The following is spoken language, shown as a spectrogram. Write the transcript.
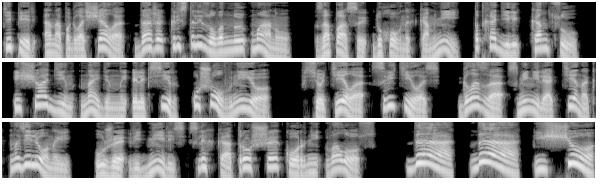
Теперь она поглощала даже кристаллизованную ману. Запасы духовных камней подходили к концу. Еще один найденный эликсир ушел в нее. Все тело светилось, глаза сменили оттенок на зеленый, уже виднелись слегка отросшие корни волос. «Да, да, еще,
